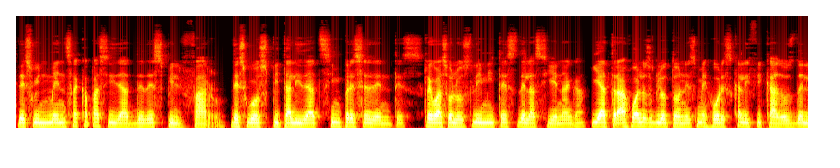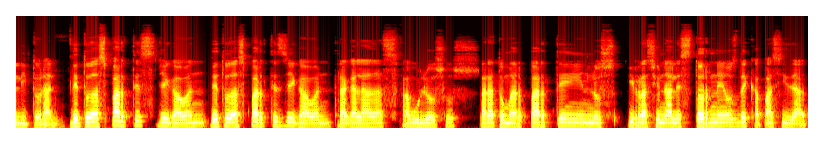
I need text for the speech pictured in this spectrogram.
de su inmensa capacidad de despilfarro, de su hospitalidad sin precedentes, rebasó los límites de la ciénaga y atrajo a los glotones mejores calificados del litoral. De todas partes llegaban, de todas partes llegaban tragaladas fabulosos para tomar parte en los irracionales torneos de capacidad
